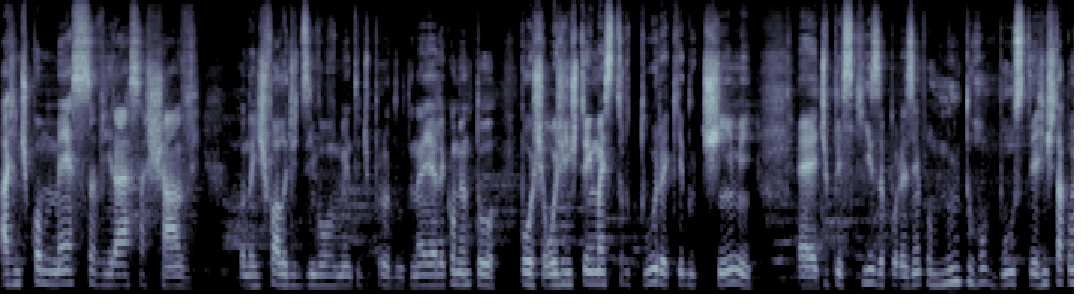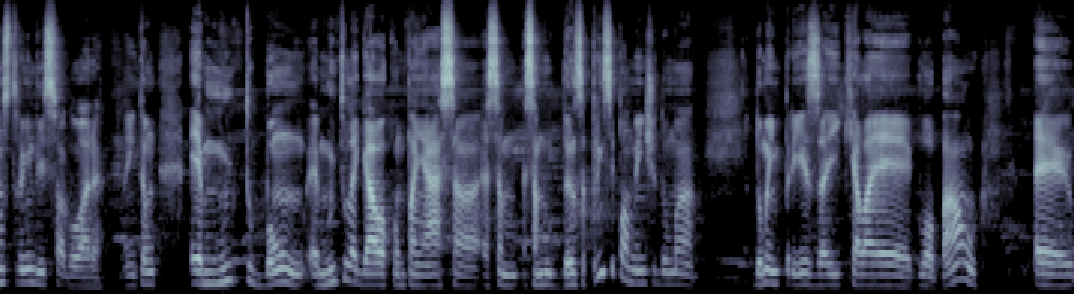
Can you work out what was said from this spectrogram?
a gente começa a virar essa chave quando a gente fala de desenvolvimento de produto, né? E ela comentou, poxa, hoje a gente tem uma estrutura aqui do time é, de pesquisa, por exemplo, muito robusta e a gente está construindo isso agora. Né? Então é muito bom, é muito legal acompanhar essa, essa, essa mudança, principalmente de uma, de uma empresa aí que ela é global, é,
